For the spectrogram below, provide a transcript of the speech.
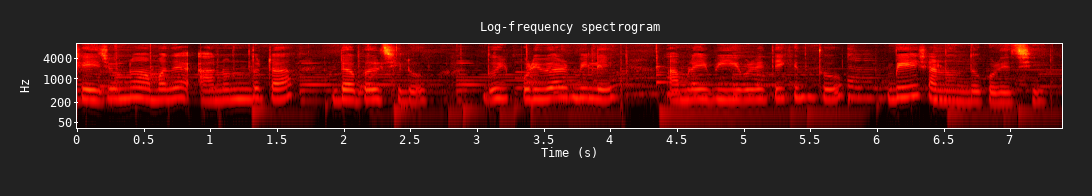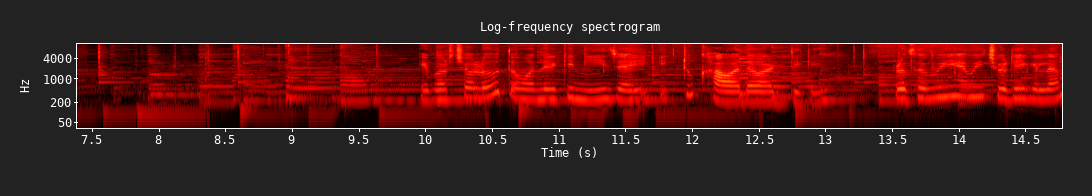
সেই জন্য আমাদের আনন্দটা ডাবল ছিল। দুই পরিবার মিলে আমরা এই বিয়ে বাড়িতে কিন্তু বেশ আনন্দ করেছি। এবার চলো তোমাদেরকে নিয়ে যাই একটু খাওয়া দাওয়ার দিকে। প্রথমেই আমি চলে গেলাম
